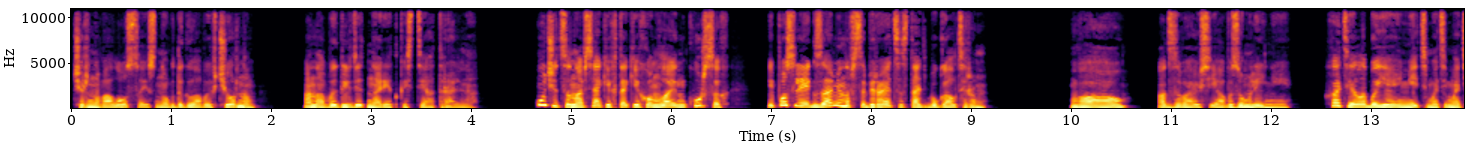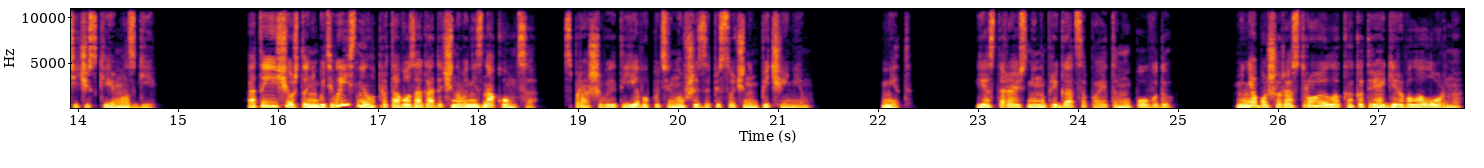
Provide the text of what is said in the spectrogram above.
Черноволосая с ног до головы в черном, она выглядит на редкость театрально. Учится на всяких таких онлайн-курсах и после экзаменов собирается стать бухгалтером. «Вау», — отзываюсь я в изумлении. «Хотела бы я иметь математические мозги». «А ты еще что-нибудь выяснила про того загадочного незнакомца?» — спрашивает Ева, потянувшись за песочным печеньем. «Нет. Я стараюсь не напрягаться по этому поводу. Меня больше расстроило, как отреагировала Лорна.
